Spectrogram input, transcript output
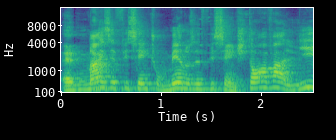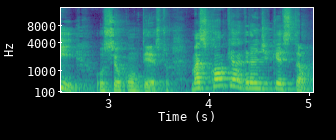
é mais eficiente ou menos eficiente. Então avalie o seu contexto. Mas qual que é a grande questão?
